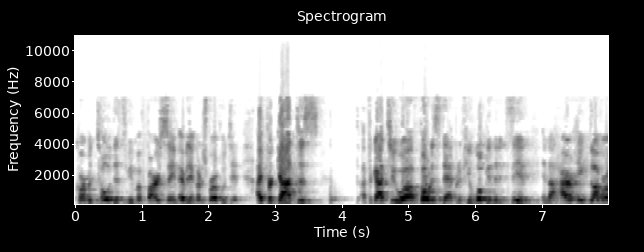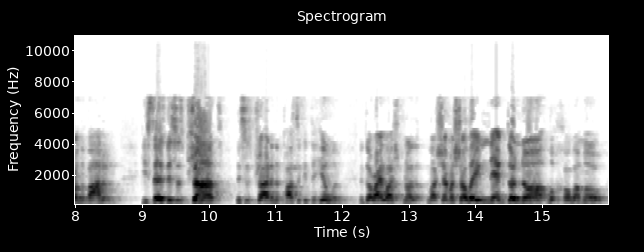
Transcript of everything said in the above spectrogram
korban told this to be Mafarsem, everything HaKadosh Baruch Hu did. I forgot to, I forgot to uh, photostat, but if you look in the Netziv, in the Harchev Davar on the bottom, he says, this is Pshat, this is Pshat in the Pasuk in Tehillim. In Darai Lashem Hashalem, Negda Na L'chalamo.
